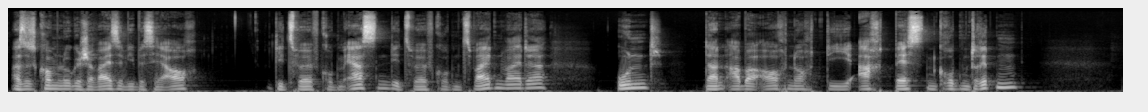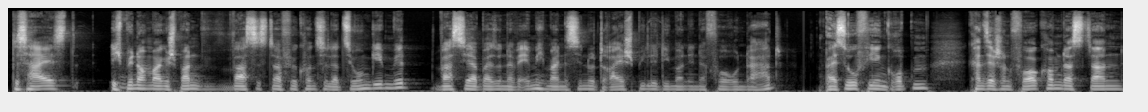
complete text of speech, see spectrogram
also es kommen logischerweise wie bisher auch die zwölf Gruppen ersten, die zwölf Gruppen zweiten weiter und dann aber auch noch die acht besten Gruppen dritten. Das heißt, ich bin noch mal gespannt, was es da für Konstellationen geben wird. Was ja bei so einer WM, ich meine, es sind nur drei Spiele, die man in der Vorrunde hat. Bei so vielen Gruppen kann es ja schon vorkommen, dass dann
